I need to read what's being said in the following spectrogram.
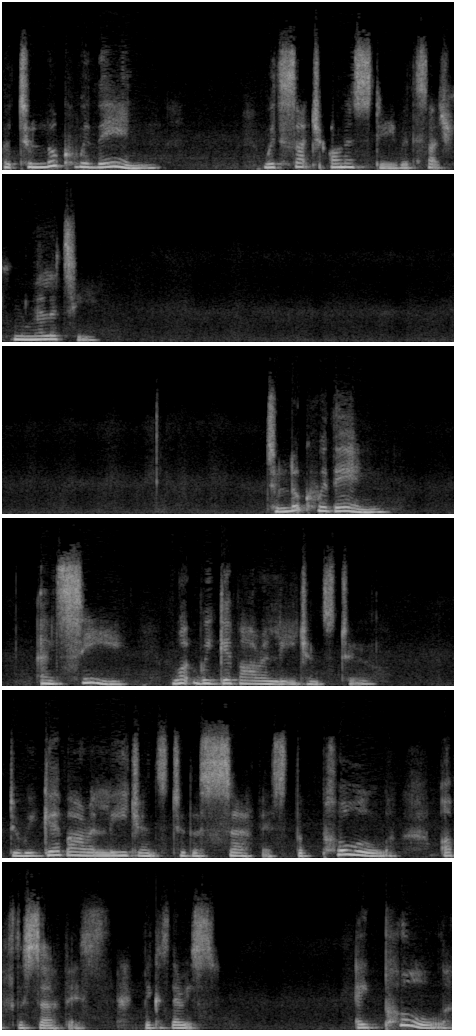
but to look within with such honesty, with such humility. To look within and see what we give our allegiance to. Do we give our allegiance to the surface, the pull of the surface? Because there is a pull.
